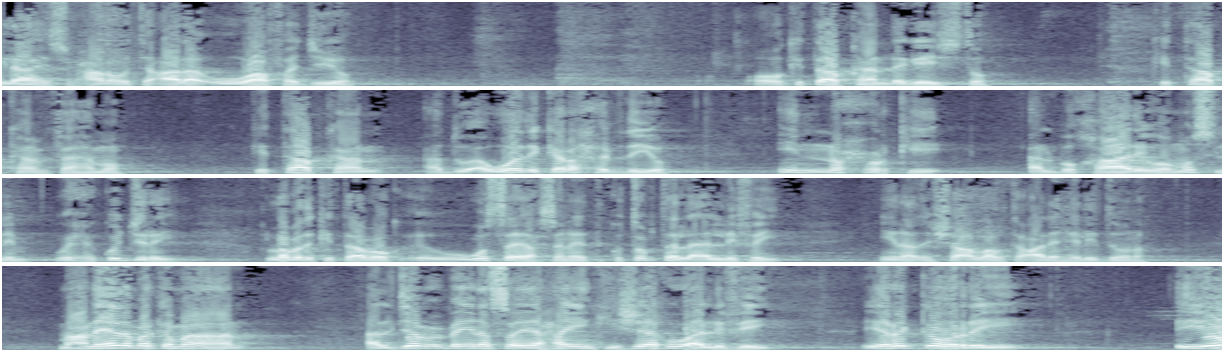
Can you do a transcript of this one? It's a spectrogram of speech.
ilaahay subxaana wa tacaala uu waafajiyo. Oo kitaabkan dhegaysto kitaabkan fahmo kitaabkan hadduu awoodi kara xifdiyo in nuxurkii albukhaari wa muslim wixii ku jiray labada kitaab ugu saxiixsaneed kutubta la alifay inaad insha allahu tacala heli doono. Macnaheeda marka ma ahan aljamcu bayna saxiixaynkii sheekh uu alifiyey iyo rag ka horreeyey iyo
